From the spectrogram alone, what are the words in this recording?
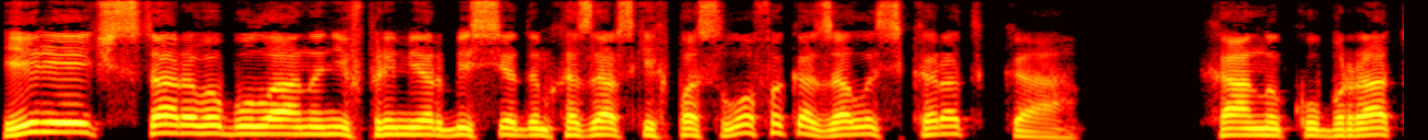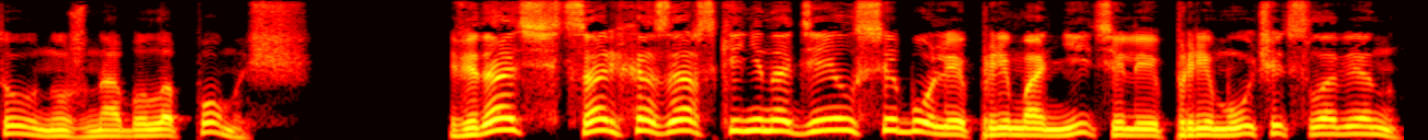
И речь старого Булана не в пример беседам хазарских послов оказалась коротка. Хану Кубрату нужна была помощь. Видать, царь Хазарский не надеялся более приманить или примучить славян.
